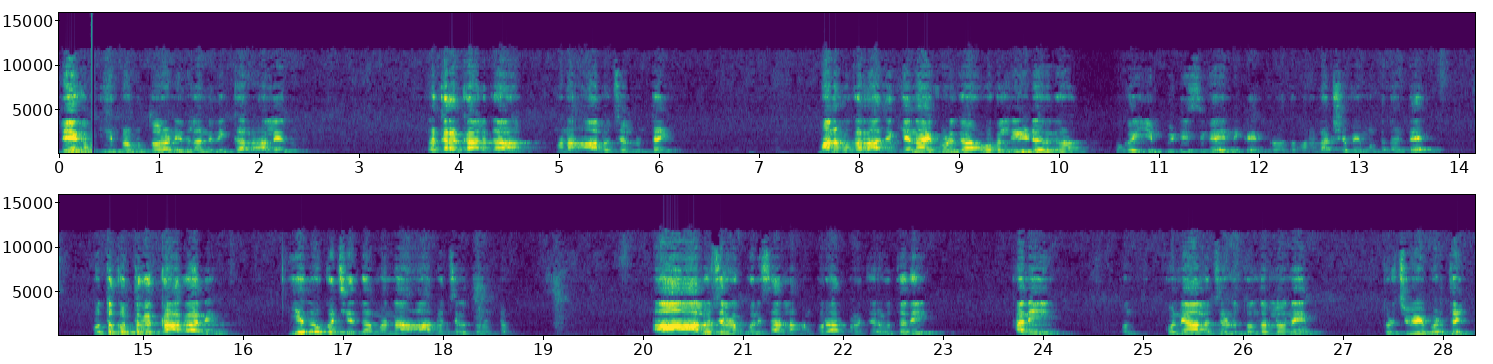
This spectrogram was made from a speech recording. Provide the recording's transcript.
లేక ఈ ప్రభుత్వంలో నిధులు అనేది ఇంకా రాలేదు. రకరకాలుగా మన ఆలోచనలు ఉంటాయి. మనం ఒక రాజకీయ నాయకుడిగా ఒక లీడర్గా ఒక ఎంపీటీసీగా ఎన్నికైన తర్వాత మన లక్ష్యం ఏముంటుందంటే కొత్త కొత్తగా కాగానే ఏదో ఒక చేద్దామన్న ఆలోచనతో ఉంటాం. ఆ ఆలోచనలు కొన్నిసార్లు అంకురార్పణ జరుగుతుంది. కానీ కొన్ని ఆలోచనలు తొందరలోనే తుడిచివేయబడతాయి.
